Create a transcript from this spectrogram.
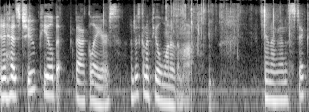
And it has two peel back layers. I'm just gonna peel one of them off. And I'm gonna stick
